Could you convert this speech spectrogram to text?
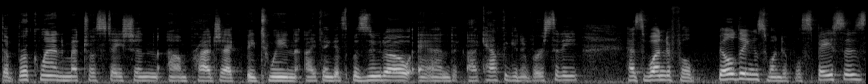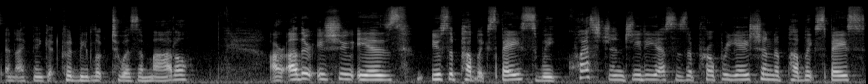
The Brookland Metro Station um, project between, I think it's Bozzuto and uh, Catholic University, has wonderful buildings, wonderful spaces, and I think it could be looked to as a model. Our other issue is use of public space. We question GDS's appropriation of public space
